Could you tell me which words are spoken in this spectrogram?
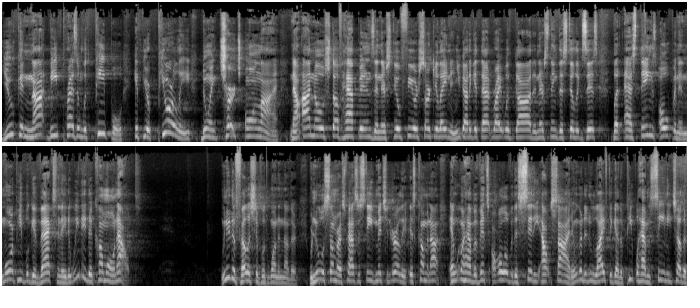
You cannot be present with people if you're purely doing church online. Now, I know stuff happens and there's still fear circulating, and you got to get that right with God, and there's things that still exist. But as things open and more people get vaccinated, we need to come on out. We need to fellowship with one another. Renewal Summer, as Pastor Steve mentioned earlier, is coming out, and we're going to have events all over the city outside, and we're going to do life together. People haven't seen each other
